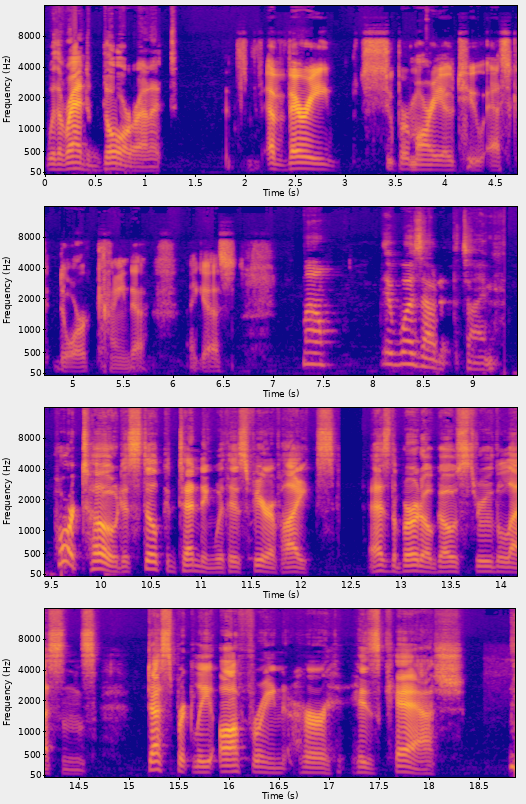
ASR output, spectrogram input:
with a random door on it. It's a very Super Mario 2 esque door, kinda, I guess. Well, it was out at the time. Poor Toad is still contending with his fear of heights as the Birdo goes through the lessons, desperately offering her his cash.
